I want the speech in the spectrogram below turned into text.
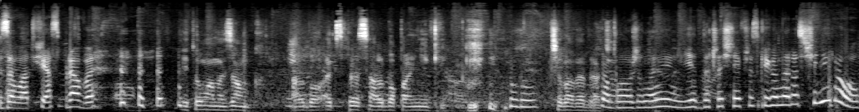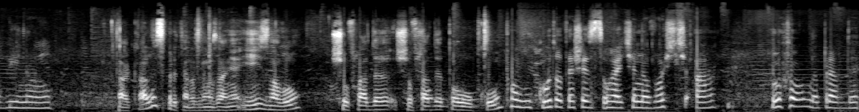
załatwia sprawę. I tu mamy ząg, albo ekspres, albo palniki. Trzeba wybrać. No Boże, no nie, jednocześnie wszystkiego naraz się nie robi, no. Tak, ale sprytne rozwiązanie. I znowu szuflady, szuflady po łuku. Po łuku to też jest, słuchajcie, nowość, a no naprawdę.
